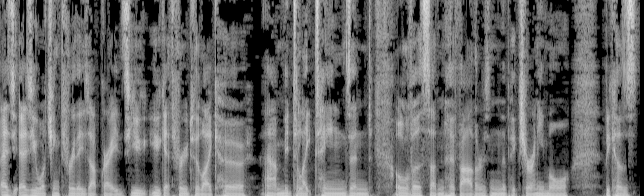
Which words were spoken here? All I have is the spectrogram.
as as you're watching through these upgrades, you you get through to like her um, mid to late teens, and all of a sudden her father isn't in the picture anymore because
